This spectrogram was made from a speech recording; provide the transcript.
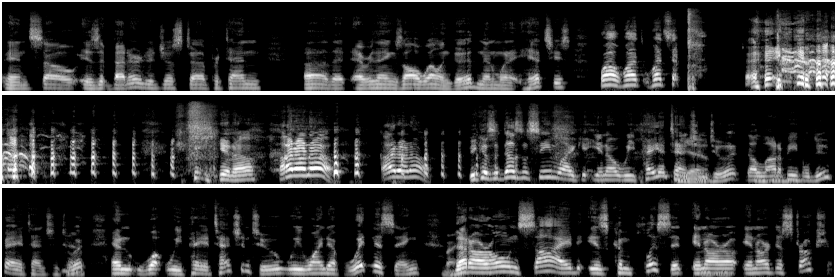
And so, is it better to just uh, pretend uh, that everything's all well and good, and then when it hits, he's well, what what's that? you know, I don't know. I don't know because it doesn't seem like it. You know, we pay attention Yeah. to it. A lot of Mhm. people do pay attention to Yeah. it, and what we pay attention to, we wind up witnessing Right. that our own side is complicit in Mhm. our in our destruction.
